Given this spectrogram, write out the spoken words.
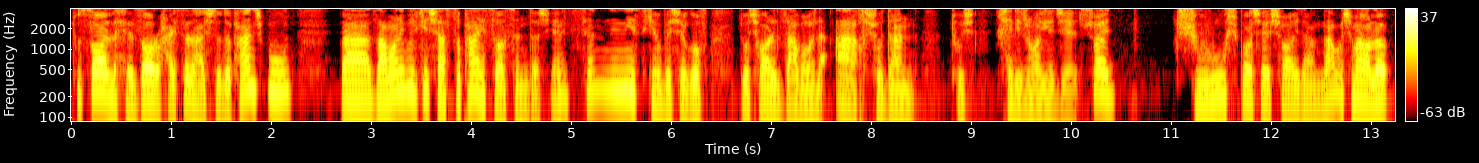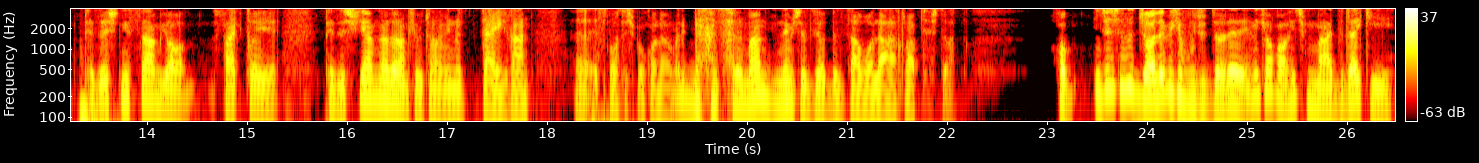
تو سال 1885 بود و زمانی بود که 65 سال سن داشت. یعنی سنی نیست که بشه گفت دوچار زوال عقل شدن توش خیلی رایجه. شاید شروعش باشه شاید هم نباشه. من حالا پزشک نیستم یا فکت های پزشکی هم ندارم که بتونم اینو دقیقا اثباتش بکنم. ولی به نظر من نمیشه زیاد به زوال عقل ربطش داد. خب اینجا چیز جالبی که وجود داره اینه که آقا هیچ مدرکی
